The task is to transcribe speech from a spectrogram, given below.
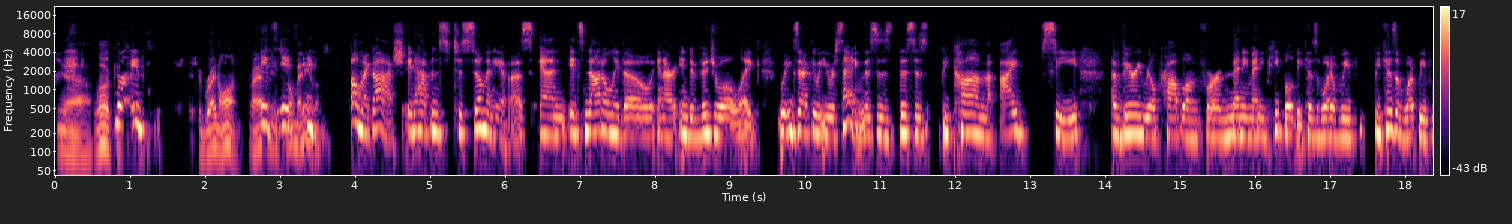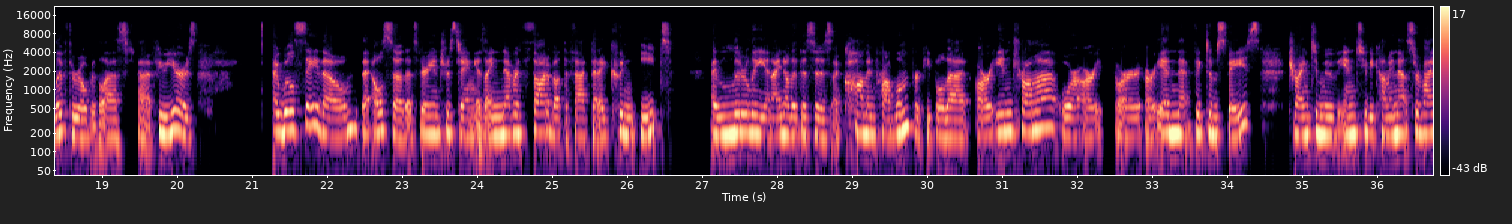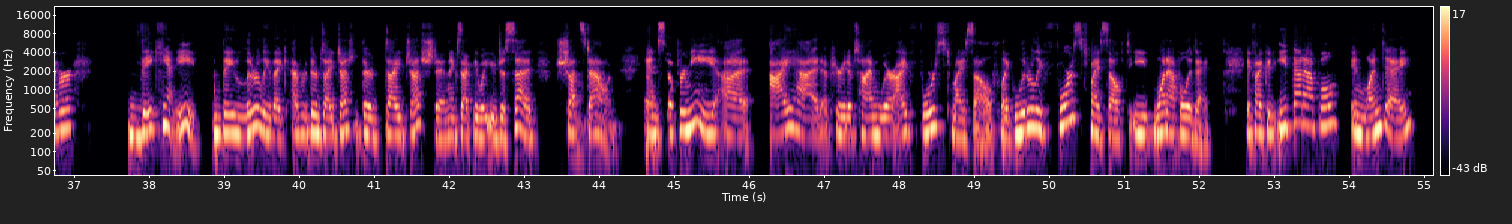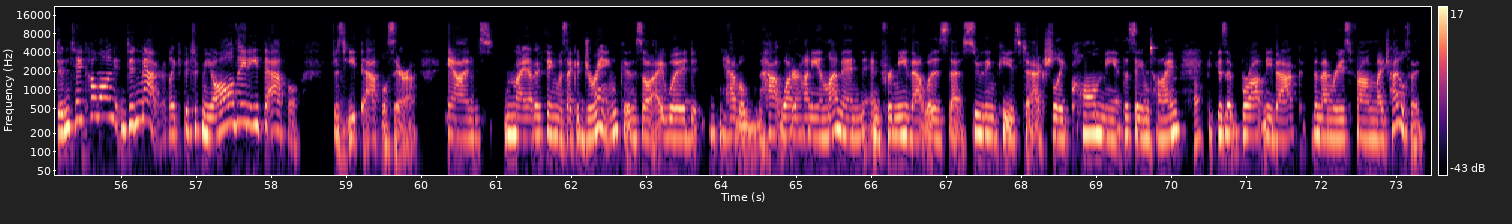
Yeah, look, well, it's, it's, it's, right on, right? It's, I mean, so many of us. Oh my gosh, it happens to so many of us. And it's not only though in our individual, like exactly what you were saying. This is this has become, I see a very real problem for many, many people because of what we've because of what we've lived through over the last uh, few years I will say though that also that's very interesting is I never thought about the fact that I couldn't eat. I literally, and I know that this is a common problem for people that are in trauma or are or are in that victim space, trying to move into becoming that survivor. They can't eat. They literally like ever their digest their digestion, exactly what you just said, shuts down. And so for me, uh, I had a period of time where I forced myself, like literally forced myself to eat one apple a day. If I could eat that apple in one day, didn't take how long, it didn't matter. Like if it took me all day to eat the apple, just mm. eat the apple, Sarah. And my other thing was I could drink. And so I would have a hot water, honey, and lemon. And for me, that was that soothing piece to actually calm me at the same time oh. because it brought me back the memories from my childhood.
